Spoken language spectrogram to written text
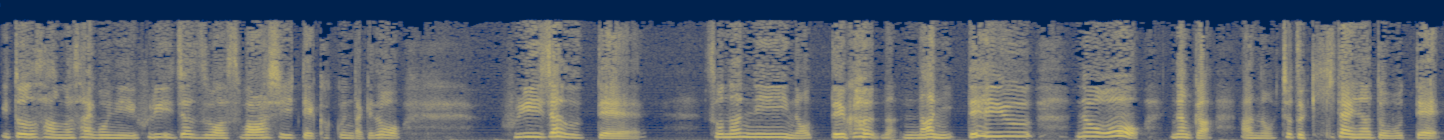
伊藤田さんが最後にフリージャズは素晴らしいって書くんだけど、フリージャズって、そんなにいいの？っていうか、な、何？っていうのを、なんか、あの、ちょっと聞きたいなと思って、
